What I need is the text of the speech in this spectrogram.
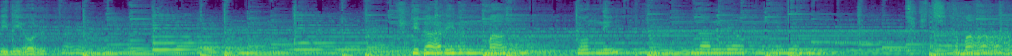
님이 올까요? 기다리는 마음 꽃잎에 날려보내면 저기 참아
